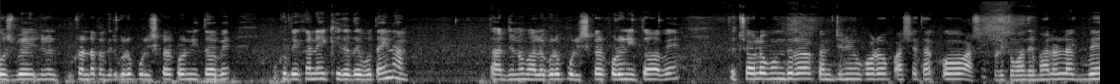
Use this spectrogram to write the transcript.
বসবে, এই জন্য উঠানটা তাদের করে পরিষ্কার করে নিতে হবে। ওকে তো এখানেই খেতে দেবো, তাই না? তার জন্য ভালো করে পরিষ্কার করে নিতে হবে। তো চলো বন্ধুরা কন্টিনিউ করো, পাশে থাকো। আশা করি তোমাদের ভালো লাগবে।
